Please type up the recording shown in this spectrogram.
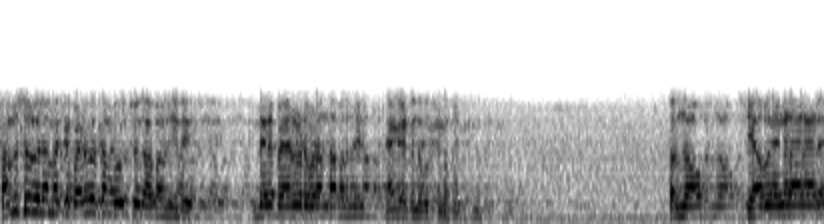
സംസുലു നമുക്ക് പിഴവ് സംഭവിച്ചു എന്നാ പറഞ്ഞത് ഇന്നലെ പേരോട് ഇവിടെ എന്താ പറഞ്ഞത് ഞാൻ കേട്ടെന്ന് പുസ്തകം പറഞ്ഞോ സിയാബ് തങ്ങൾ ആരാണ്?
